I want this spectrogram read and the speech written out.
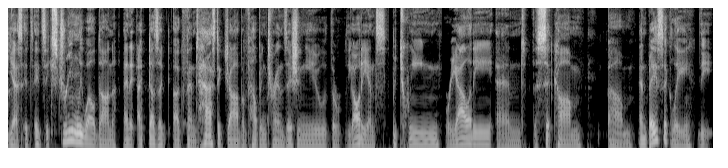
Yes, it's it's extremely well done, and it, it does a, a fantastic job of helping transition you, the the audience, between reality and the sitcom. Um, and basically the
